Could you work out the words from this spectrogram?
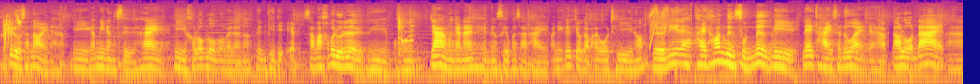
เข้าไปดูสักหน่อยนะครับนี่ก็มีหนังสือให้นี่เขารวบรวมเอาไว้แล้วเนาะเป็น PDF สามารถเข้าไปดูได้เลยนี่โอ้ยากเหมือนกันนะเห็นหนังสือภาษาไทย อันนี้ก็เกี่ยวกับ IoT เนาะหรือนี่เลย Python 101 นี่เลขไทยซะด้วยนะครับดาวน์โหลดได้อ่า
